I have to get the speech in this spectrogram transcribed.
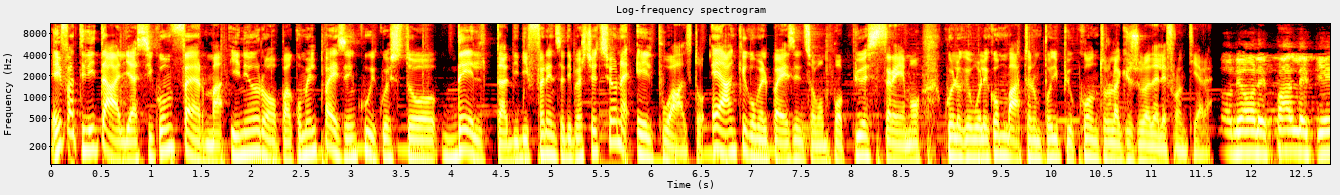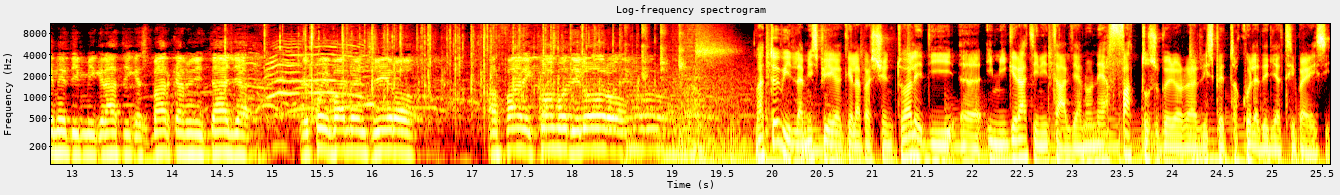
E infatti l'Italia si conferma in Europa come il paese in cui questo delta di differenza di percezione è il più alto e anche come il paese insomma un po' più estremo, quello che vuole combattere un po' di più contro la chiusura delle frontiere. Ne ho le palle piene di immigrati che sbarcano in Italia e poi vanno in giro a fare i comodi loro Matteo Villa mi spiega che la percentuale di eh, immigrati in Italia non è affatto superiore rispetto a quella degli altri paesi,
